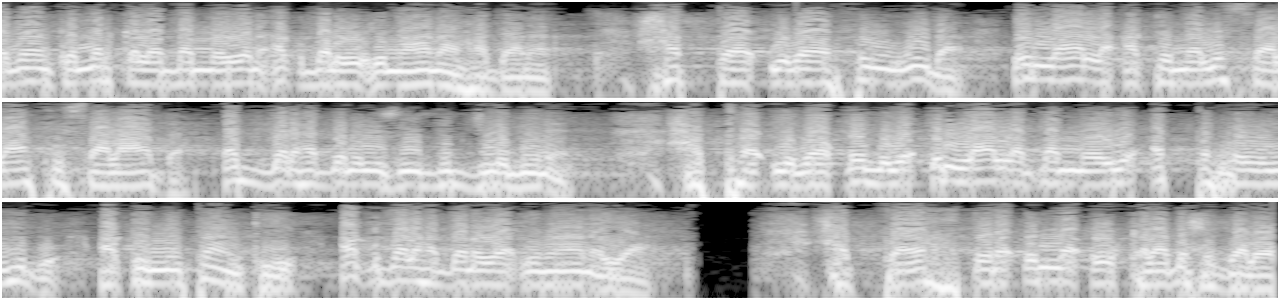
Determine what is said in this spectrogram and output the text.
aadaanka marka la dhammeeyana aqbal wuu imaanaa haddana xataa idaa huwiba ilaa la aqima lisalaati salaada adbar haddana yuusii dibjeedina xataa idaa qudiya ilaa la dhammeeyo attafawiibu aqimitaankii aqbal haddana waa imaanayaa xataa yakhtura ilaa uu kala dhex galo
